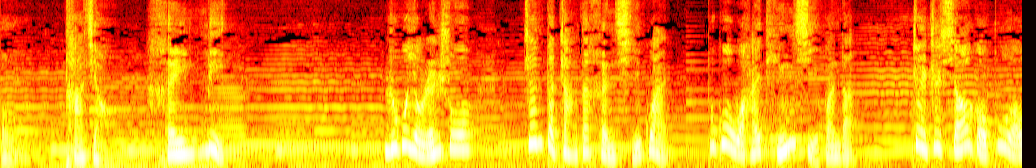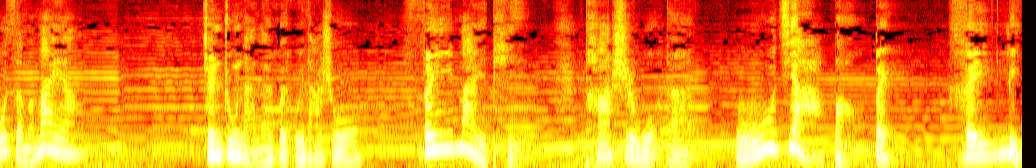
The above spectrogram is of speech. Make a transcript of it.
偶，它叫黑丽。”如果有人说：“真的长得很奇怪，不过我还挺喜欢的。”这只小狗布偶怎么卖呀？珍珠奶奶会回答说：“非卖品，它是我的无价宝贝，黑丽。”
